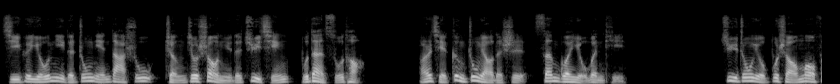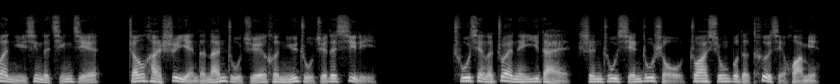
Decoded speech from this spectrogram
几个油腻的中年大叔拯救少女的剧情不但俗套，而且更重要的是三观有问题。剧中有不少冒犯女性的情节。张翰饰演的男主角和女主角的戏里，出现了拽内衣带伸出咸猪手抓胸部的特写画面。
